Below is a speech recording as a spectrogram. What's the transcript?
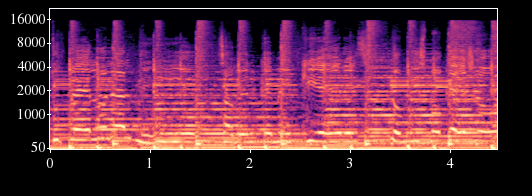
Tu pelo en el mío, saber que me quieres lo mismo que yo.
